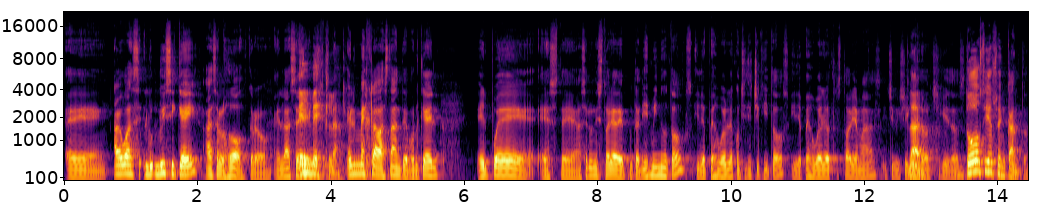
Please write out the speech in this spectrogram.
Eh, algo así, Lu- Luis C.K. hace los dos, creo. Él hace... Él mezcla. Él mezcla bastante porque él, él puede este, hacer una historia de puta 10 minutos y después vuelve con chistes chiquitos y después vuelve otra historia más y chiquitos, Claro. chiquitos. Todos tienen su encanto.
